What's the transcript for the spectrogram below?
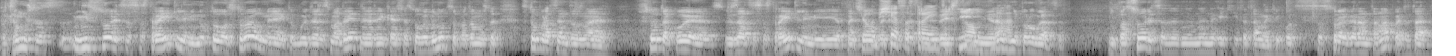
Потому что не ссориться со строителями, ну кто вот строил меня и кто будет даже смотреть, наверняка сейчас улыбнутся, потому что сто процентов знают, что такое связаться со строителями и от начала Вообще до конца со дойти и ни разу да. не поругаться. Не поссориться на, на- каких-то там этих. Вот со стройгарант Анапа, это та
